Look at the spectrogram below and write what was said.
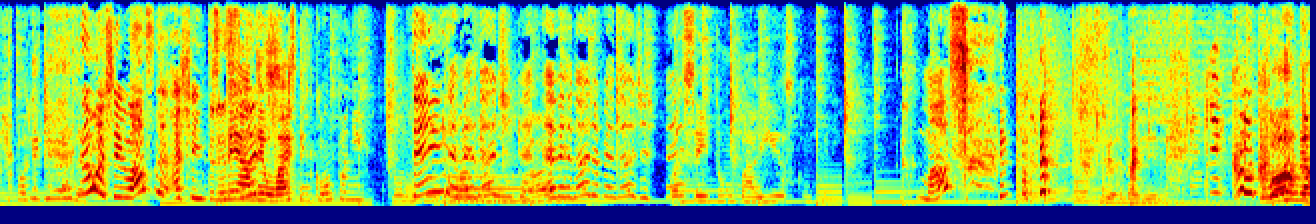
Que, por que que merda? Não, achei massa, achei Se interessante. tem a The Weinstein Company, são do, Tem, do é verdade. do- do É, Harvey. é verdade, é verdade. É Pode ser então Marias Company. massa. Que cocô. Warner,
